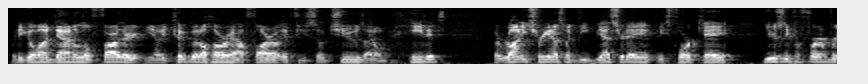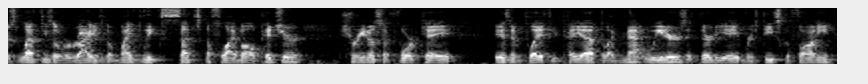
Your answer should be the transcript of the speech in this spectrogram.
When you go on down a little farther, you know, you could go to Jorge Alfaro if you so choose. I don't hate it. But Ronnie Chirinos went deep yesterday. He's 4K. Usually prefer him versus lefties over righties, but Mike Leake's such a fly ball pitcher. Chirinos at 4K is in play if you pay up. Like Matt Wieters at 38 versus DeSclafani.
